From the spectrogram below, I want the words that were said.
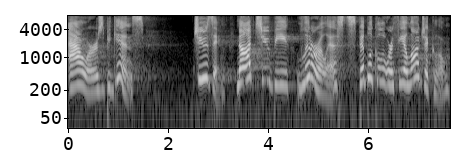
ours, begins. Choosing not to be literalists, biblical or theological,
